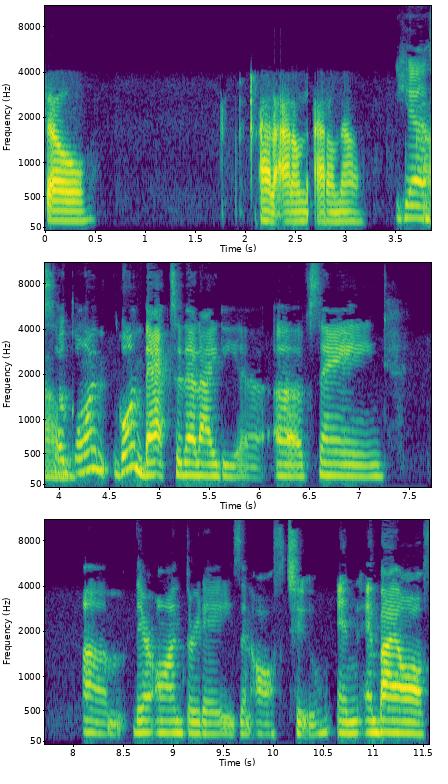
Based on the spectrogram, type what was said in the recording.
so I, I don't I don't know. Yeah. Um, so going going back to that idea of saying um, they're on three days and off two, and and by off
